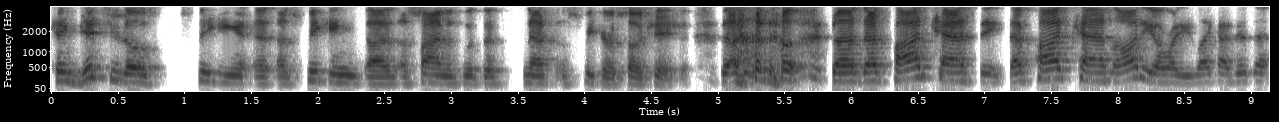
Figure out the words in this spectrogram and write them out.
can get you those speaking uh, uh, speaking uh, assignments with the National Speaker Association. The, the- that podcasting, that podcast audio, right? You like I did that?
